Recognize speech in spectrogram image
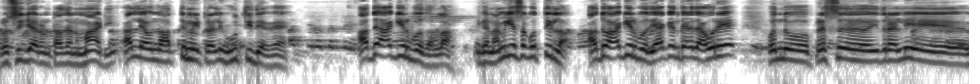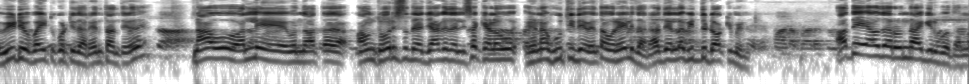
ಪ್ರೊಸೀಜರ್ ಉಂಟು, ಅದನ್ನು ಮಾಡಿ, ಅಲ್ಲೇ ಒಂದು ಹತ್ತು ಮೀಟ್ರಲ್ಲಿ ಹೂತಿದ್ದೇವೆ ಅದು ಆಗಿರ್ಬೋದಲ್ಲ. ಈಗ ನಮಗೆ ಸಹ ಗೊತ್ತಿಲ್ಲ. ಅದು ಆಗಿರ್ಬೋದು. ಯಾಕೆಂತ ಹೇಳಿದ್ರೆ ಅವರೇ ಒಂದು ಪ್ರೆಸ್ ಇದರಲ್ಲಿ ವಿಡಿಯೋ ಬೈಟ್ ಕೊಟ್ಟಿದ್ದಾರೆ ಎಂತ ಅಂತ ಹೇಳಿದ್ರೆ ನಾವು ಅಲ್ಲಿ ಒಂದು ಆತ, ಅವನು ತೋರಿಸಿದ ಜಾಗದಲ್ಲಿ ಸಹ ಕೆಲವು ಹೆಣ ಹೂತಿದ್ದೇವೆ ಅಂತ ಅವ್ರು ಹೇಳಿದ್ದಾರೆ. ಅದೆಲ್ಲ ವಿತ್ ಡಾಕ್ಯುಮೆಂಟ್ ಅದೇ ಯಾವ್ದಾದ್ರು ಒಂದು ಆಗಿರ್ಬೋದಲ್ಲ.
